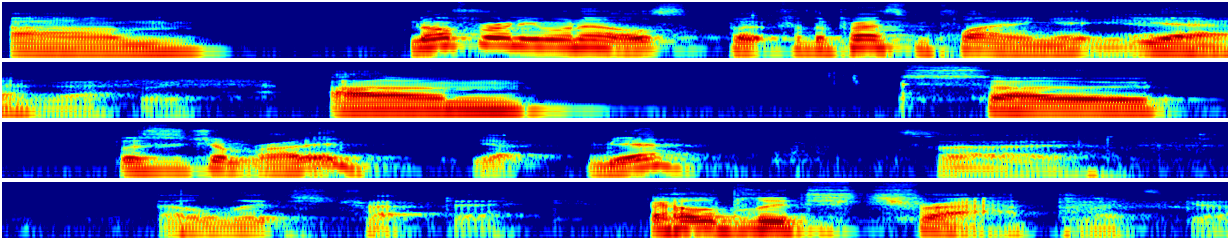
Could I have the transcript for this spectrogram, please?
Um, not for anyone else, but for the person playing it, yeah. exactly. Um, so let's just jump right in. Yep. Yeah. So, Eldlich Trap Deck. Eldlich Trap. Let's go.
